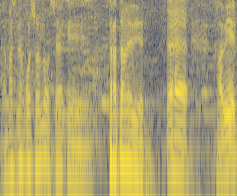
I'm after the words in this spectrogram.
Además vengo solo, o sea que trátame bien. Javier,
